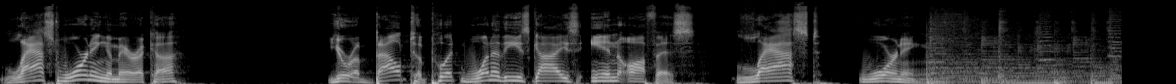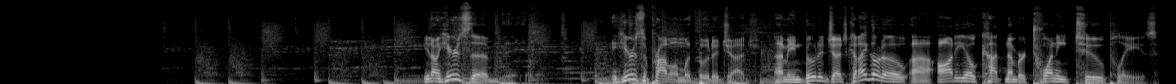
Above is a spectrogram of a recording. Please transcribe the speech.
Last warning, America. You're about to put one of these guys in office. Last warning. You know, here's the here's the problem with Buttigieg. I mean, Buttigieg. Could I go to uh, audio cut number twenty-two, please?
